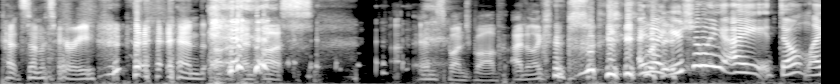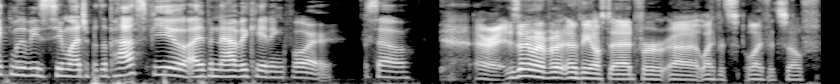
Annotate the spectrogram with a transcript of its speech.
Pet Sematary, and uh, and us. uh, And SpongeBob. I don't like. I know. Usually, I don't like movies too much, but the past few I've been advocating for. So All right. Does anyone have anything else to add for uh, life? It's life itself.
